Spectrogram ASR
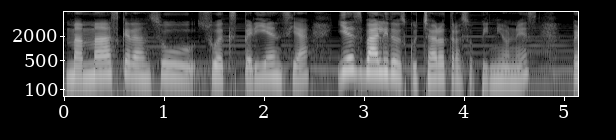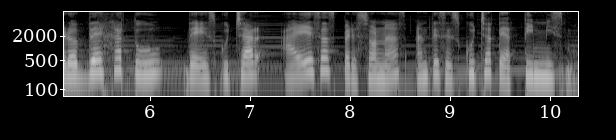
mamás que dan su, su experiencia y es válido escuchar otras opiniones, pero deja tú de escuchar a esas personas, antes escúchate a ti mismo.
